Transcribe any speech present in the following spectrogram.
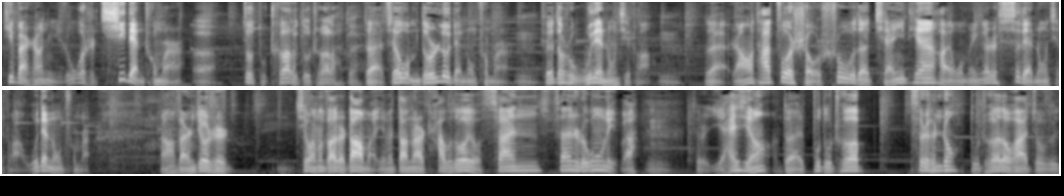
基本上你如果是七点出门，呃。就堵车了，就堵车了，对。对，所以我们都是六点钟出门，嗯，所以都是五点钟起床，嗯，对。然后他做手术的前一天，好像我们应该是四点钟起床，五点钟出门，然后反正就是希望能早点到嘛，因为到那儿差不多有三三十多公里吧，嗯，就是也还行，对，不堵车四十分钟，堵车的话就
